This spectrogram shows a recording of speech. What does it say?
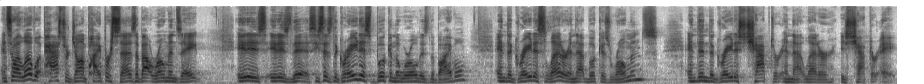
And so I love what Pastor John Piper says about Romans 8. It is, it is this. He says, The greatest book in the world is the Bible, and the greatest letter in that book is Romans. And then the greatest chapter in that letter is chapter 8.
